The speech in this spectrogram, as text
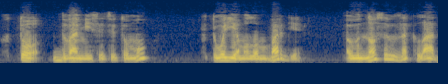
Хто два місяці тому в твоєму ломбарді вносив заклад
